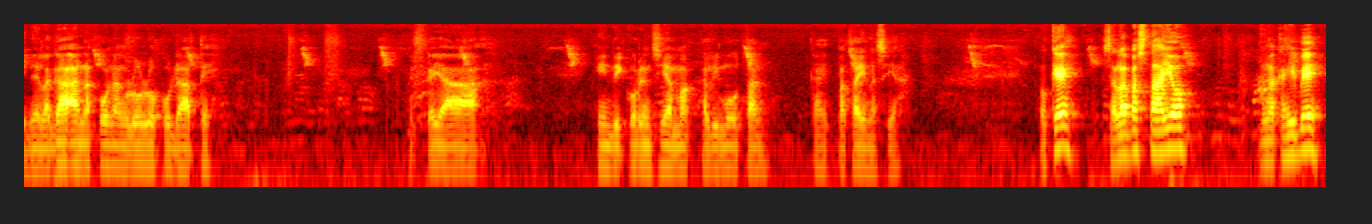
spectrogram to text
Inilagaan ako ng lolo ko dati. Kaya hindi ko rin siya makalimutan kahit patay na siya. Okay, sa labas tayo, mga kahibe.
